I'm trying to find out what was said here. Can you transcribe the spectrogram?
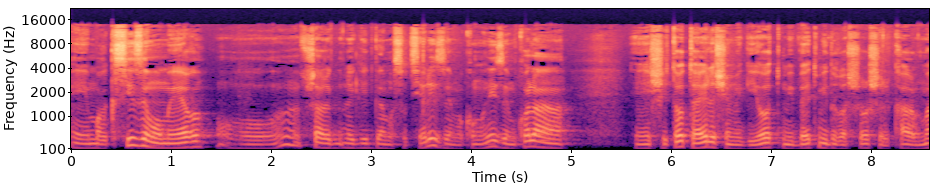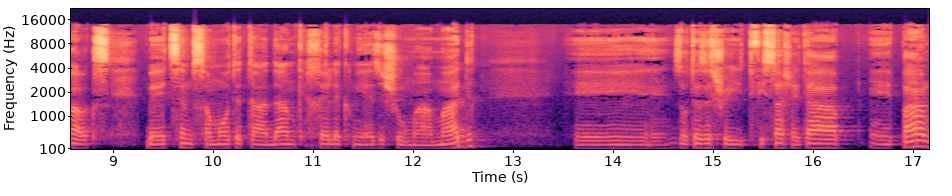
שמרקסיזם אומר, או אפשר להגיד גם הסוציאליזם, הקומוניזם, כל השיטות האלה שמגיעות מבית מדרשו של קרל מרקס, בעצם שמות את האדם כחלק מאיזשהו מעמד. זאת איזושהי תפיסה שהייתה פעם,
